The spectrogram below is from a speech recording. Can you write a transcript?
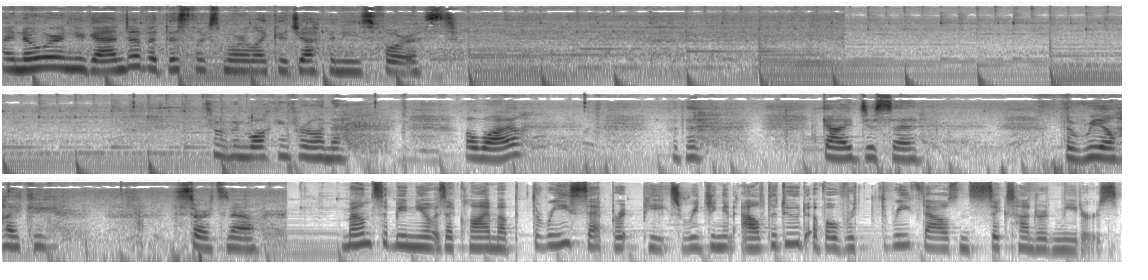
I know we're in Uganda, but this looks more like a Japanese forest. We've been walking for on a, a while, but the guide just said the real hiking starts now. Mount Sabyinyo is a climb up three separate peaks reaching an altitude of over 3,600 meters.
